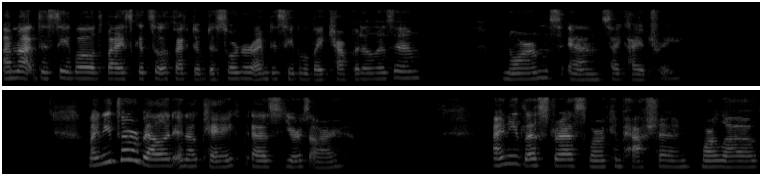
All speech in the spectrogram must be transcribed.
I'm not disabled by schizoaffective disorder. I'm disabled by capitalism, norms, and psychiatry. My needs are valid and okay, as yours are. I need less stress, more compassion, more love.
